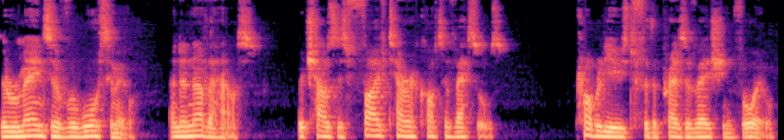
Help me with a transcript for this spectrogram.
the remains of a watermill, and another house, which houses five terracotta vessels, probably used for the preservation of oil.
